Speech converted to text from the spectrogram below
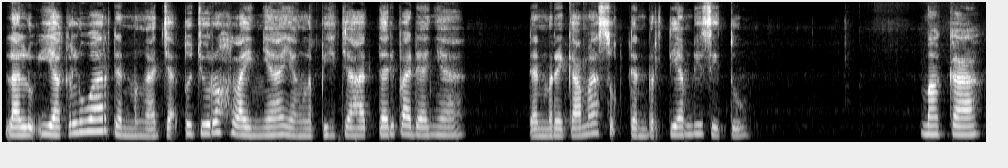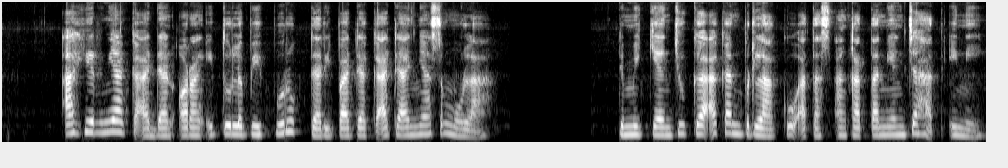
Lalu ia keluar dan mengajak tujuh roh lainnya yang lebih jahat daripadanya, dan mereka masuk dan berdiam di situ. Maka akhirnya keadaan orang itu lebih buruk daripada keadaannya semula. Demikian juga akan berlaku atas angkatan yang jahat ini.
